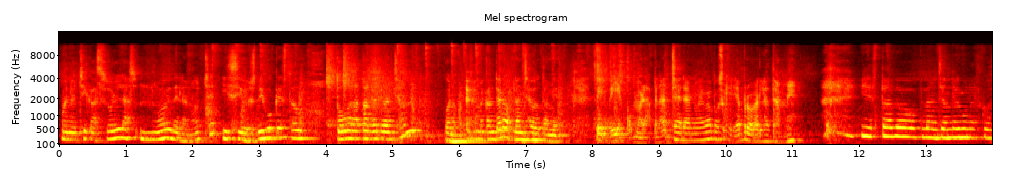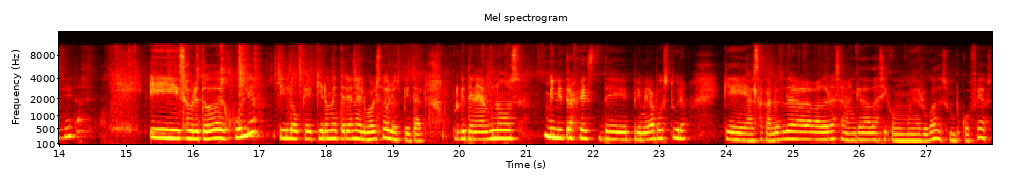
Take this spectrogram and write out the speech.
Bueno, chicas, son las 9 de la noche y si os digo que he estado toda la tarde planchando, bueno, FM Cantero ha planchado también. Pero oye, como la plancha era nueva, pues quería probarla también. Y he estado planchando algunas cositas. Y sobre todo de Julia y lo que quiero meter en el bolso del hospital. Porque tenía algunos mini trajes de primera postura que al sacarlos de la lavadora se habían quedado así como muy arrugados, un poco feos.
